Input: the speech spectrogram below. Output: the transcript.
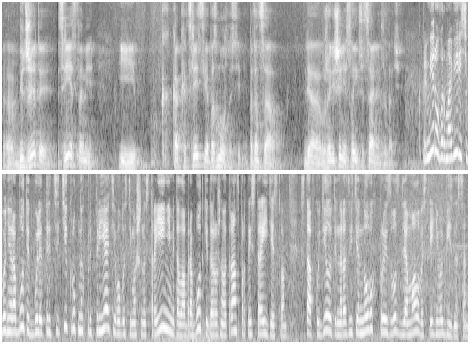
э, бюджеты средствами и, как следствие, возможностями, потенциалом для уже решения своих социальных задач. К примеру, в Армавире сегодня работает более 30 крупных предприятий в области машиностроения, металлообработки, дорожного транспорта и строительства. Ставку делают и на развитие новых производств для малого и среднего бизнеса.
